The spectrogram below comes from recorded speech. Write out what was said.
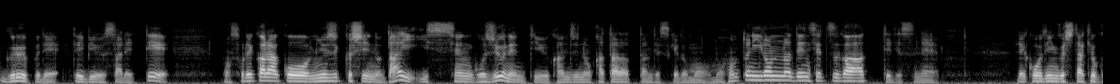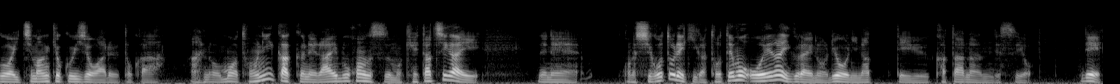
グループでデビューされてそれからこうミュージックシーンの第一線50年っていう感じの方だったんですけどももう本当にいろんな伝説があってですねレコーディングした曲は1万曲以上あるとかあのもうとにかくねライブ本数も桁違いでねこの仕事歴がとても追えないぐらいの量になっている方なんですよ。で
